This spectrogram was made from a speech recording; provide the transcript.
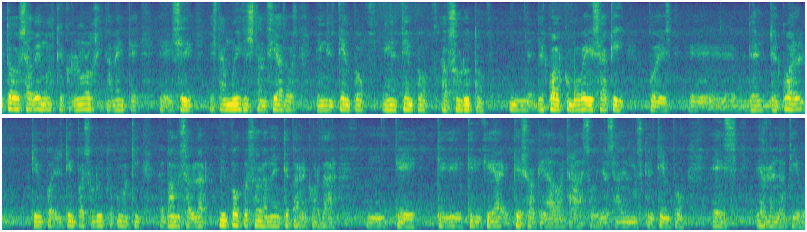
todos sabemos que cronológicamente eh, se, están muy distanciados en el tiempo, en el tiempo absoluto del cual, como veis aquí, pues eh, del, cual tiempo, el tiempo absoluto, como aquí, vamos a hablar muy poco solamente para recordar mm, que, que, eso ha quedado atrás, o ya sabemos que el tiempo es, relativo.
